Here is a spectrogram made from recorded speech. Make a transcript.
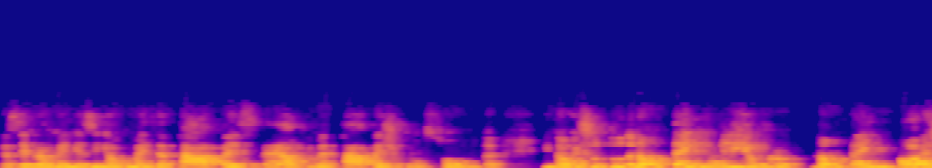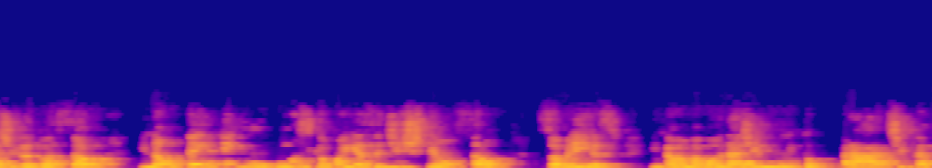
Eu sempre organizo em algumas etapas, né? Tenho etapas de consulta. Então, isso tudo não tem em livro, não tem em pós-graduação e não tem nenhum curso que eu conheça de extensão sobre isso. Então, é uma abordagem muito prática,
